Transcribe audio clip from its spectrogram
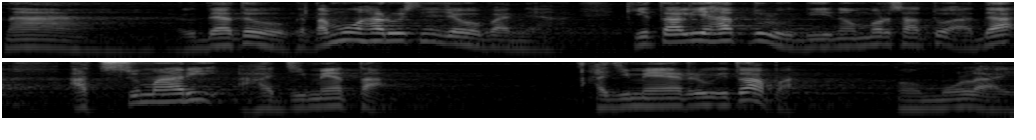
Nah, udah tuh, ketemu harusnya jawabannya. Kita lihat dulu di nomor satu ada atsumari hajimeta. Hajimeru itu apa? Memulai.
